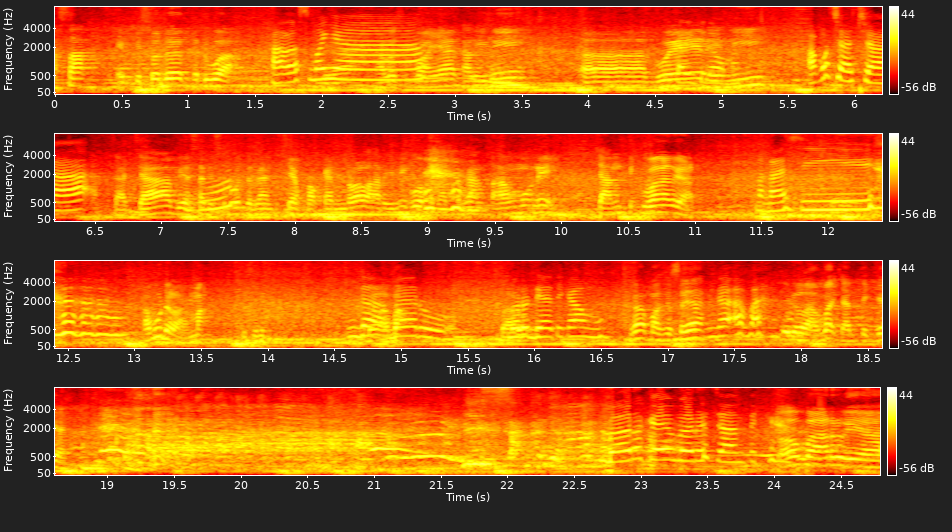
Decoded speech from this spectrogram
Memasak episode kedua. Halo semuanya. Halo semuanya, kali ini eh, gue Denny Aku Caca. Caca, biasa disebut dengan Chef Rock and Roll. Hari ini gue kedatangan tamu nih, cantik banget ya. Makasih. Kamu udah lama di sini? Enggak, lama? baru. Baru? baru. di hati kamu. Enggak, maksud saya Enggak apa? udah lama cantiknya. cantik. Oh baru ya,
